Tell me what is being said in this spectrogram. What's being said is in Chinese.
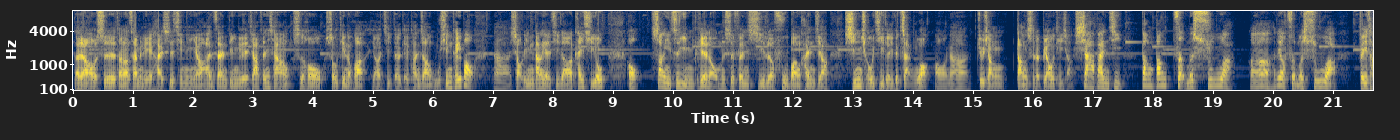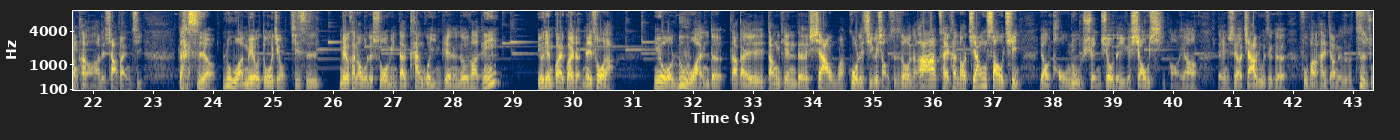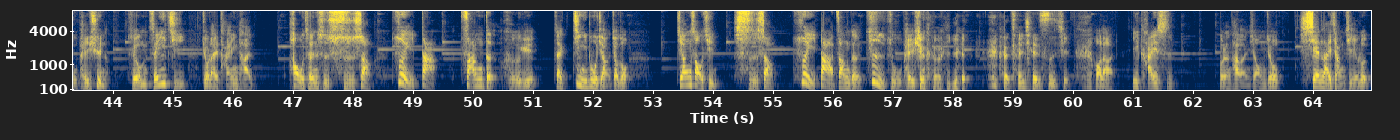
大家好，我是团长蔡明黎，还是请您要按赞、订阅、加分享。事后收听的话，要记得给团长五星推报。那小铃铛也记得要开启哦。好，上一支影片呢，我们是分析了富邦悍将新球季的一个展望哦。那就像当时的标题讲，下半季邦邦怎么输啊？啊，要怎么输啊？非常看好他的下半季。但是哦，录完没有多久，其实没有看到我的说明，但看过影片的人都会发现，诶。有点怪怪的，没错啦，因为我录完的大概当天的下午啊，过了几个小时之后呢，啊，才看到江少庆要投入选秀的一个消息哦，要等于是要加入这个富邦悍将的这个自主培训了，所以我们这一集就来谈一谈，号称是史上最大张的合约，再进一步讲叫做江少庆史上最大张的自主培训合约。这件事情，好了，一开始不能开玩笑，我们就先来讲结论。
